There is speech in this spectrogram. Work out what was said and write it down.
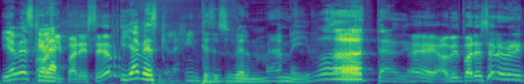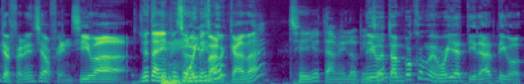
Ya ves que a la- mi parecer, Y ya ves que la gente se sube al mame y bota, güey. eh, a mi parecer era una interferencia ofensiva Yo también pienso lo muy mismo. marcada. Sí, yo también lo pienso. Digo, tampoco me voy a tirar, digo,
